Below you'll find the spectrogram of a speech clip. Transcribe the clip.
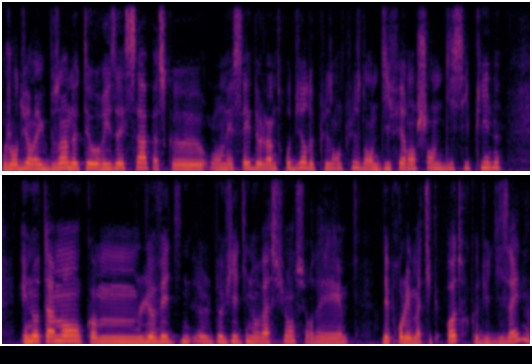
Aujourd'hui, on a eu besoin de théoriser ça parce qu'on essaye de l'introduire de plus en plus dans différents champs de disciplines et notamment comme levier d'innovation sur des des problématiques autres que du design.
